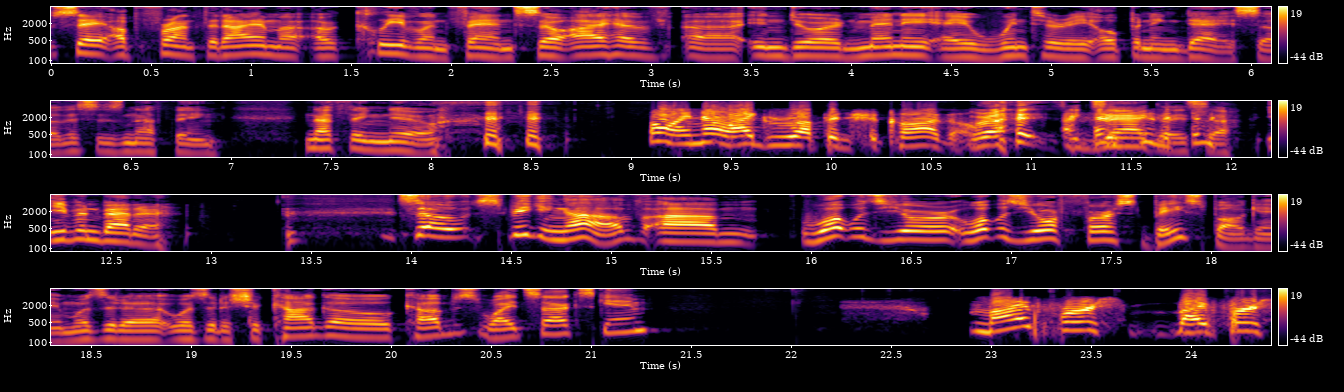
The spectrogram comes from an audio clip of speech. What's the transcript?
say up front that I am a, a Cleveland fan, so I have uh, endured many a wintry opening day. So this is nothing, nothing new. oh, I know. I grew up in Chicago. right? Exactly. so even better. So speaking of, um, what was your what was your first baseball game? Was it a was it a Chicago Cubs White Sox game? My first my first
